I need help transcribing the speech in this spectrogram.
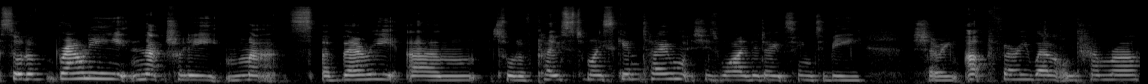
sort of brownie naturally mattes are very um, sort of close to my skin tone, which is why they don't seem to be showing up very well on camera.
